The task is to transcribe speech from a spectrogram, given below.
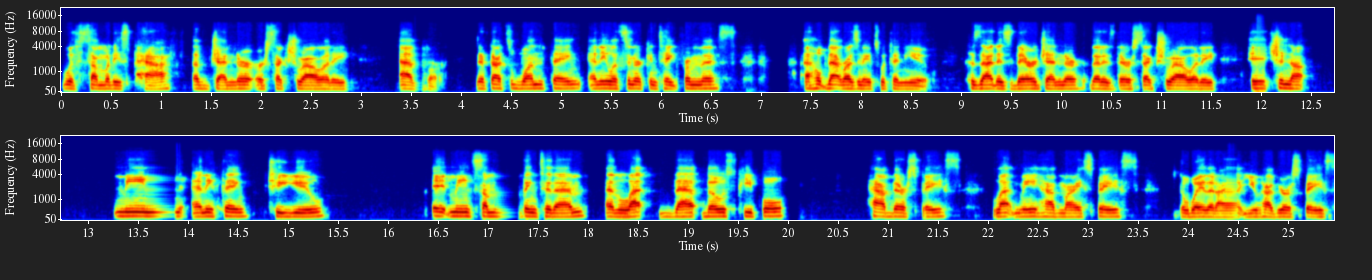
with somebody's path of gender or sexuality ever. If that's one thing any listener can take from this, I hope that resonates within you because that is their gender, that is their sexuality. It should not mean anything to you it means something to them and let that those people have their space. Let me have my space the way that i you have your space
